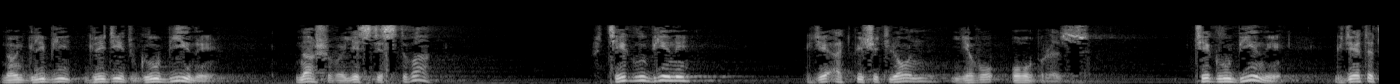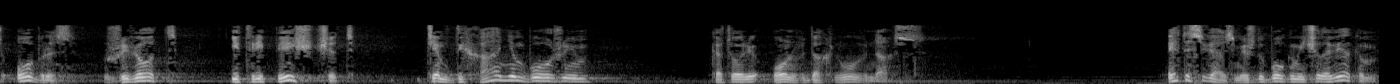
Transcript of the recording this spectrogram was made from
Но Он глядит в глубины нашего естества, в те глубины, где отпечатлен Его образ, те глубины, где этот образ живет и трепещет тем дыханием Божиим, который Он вдохнул в нас – эта связь между Богом и человеком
